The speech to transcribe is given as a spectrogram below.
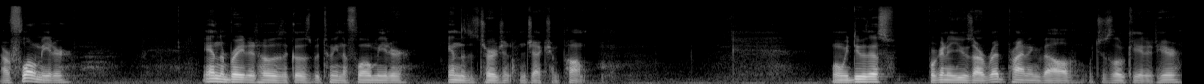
our flow meter, and the braided hose that goes between the flow meter and the detergent injection pump. When we do this, we're going to use our red priming valve, which is located here.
